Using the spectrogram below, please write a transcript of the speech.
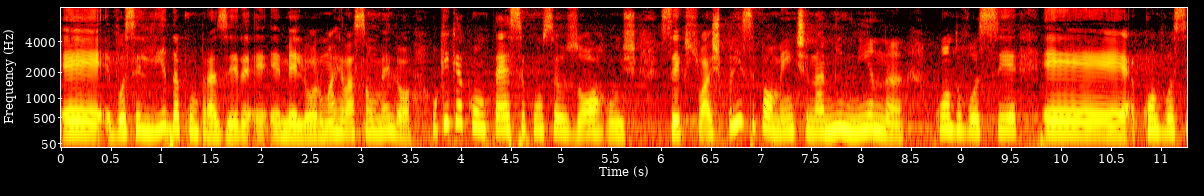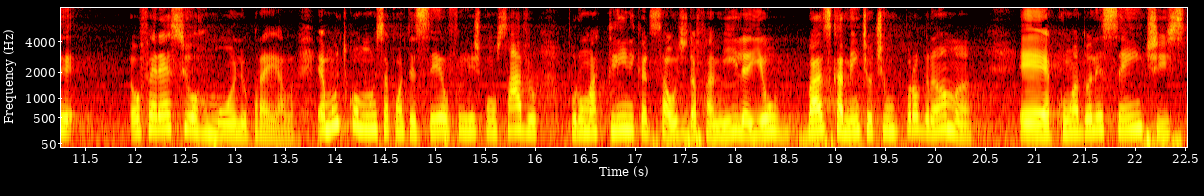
é, você lida com prazer é, é, melhor, uma relação melhor. O que, que acontece com seus órgãos sexuais, principalmente na menina, quando você, é, quando você oferece hormônio para ela. É muito comum isso acontecer. Eu fui responsável por uma clínica de saúde da família e eu basicamente eu tinha um programa é, com adolescentes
